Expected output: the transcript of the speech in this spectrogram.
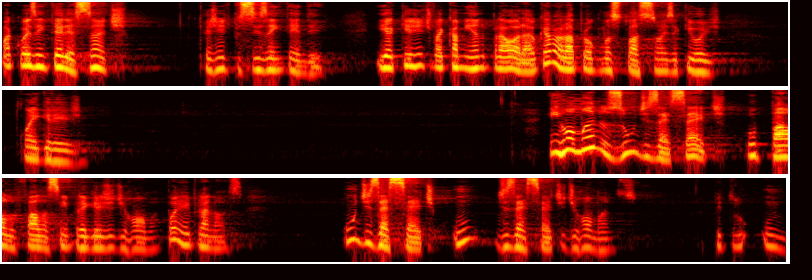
Uma coisa interessante que a gente precisa entender. E aqui a gente vai caminhando para orar. Eu quero orar para algumas situações aqui hoje com a igreja. Em Romanos 1,17, o Paulo fala assim para a igreja de Roma. Põe aí para nós. 1,17. 1,17 de Romanos. Capítulo 1.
